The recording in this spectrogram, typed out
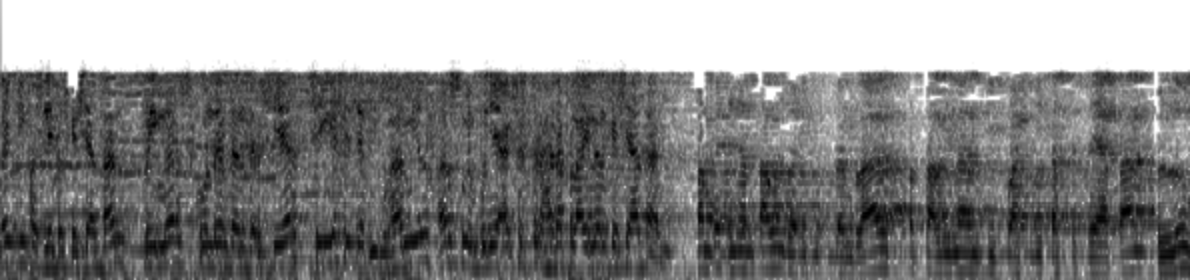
baik di fasilitas kesehatan, primer, sekunder, dan tersier sehingga setiap ibu hamil harus mempunyai akses terhadap pelayanan kesehatan. Sampai dengan tahun 2019 persalinan di fasilitas kesehatan belum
